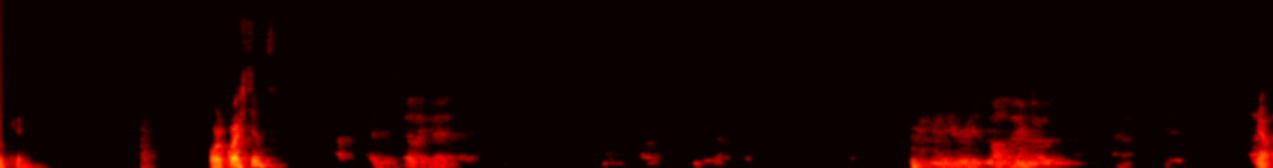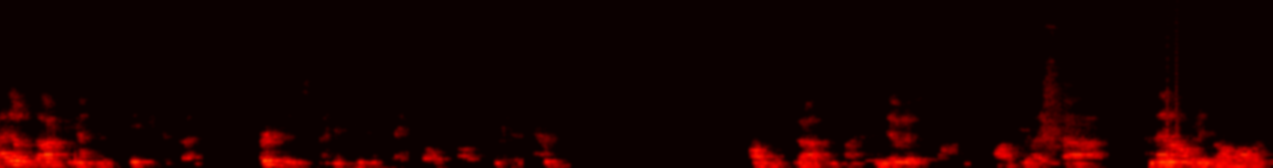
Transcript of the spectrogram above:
Okay. More questions? Feel like. Yeah. I don't document this feature, but you take all, three of them. I'll just go out and find the newest one, populate that, and then I'll resolve all of.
